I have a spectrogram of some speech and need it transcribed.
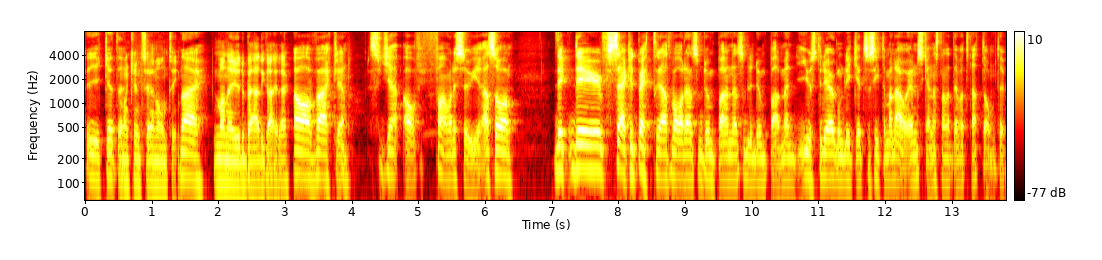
det gick inte. man ju inte säga någonting. Nej, Man är ju the bad guy där. ja verkligen. Så jä... ja fy fan vad det suger. Alltså, det, det är ju säkert bättre att vara den som dumpar än den som blir dumpad. Men just i det ögonblicket så sitter man där och önskar nästan att det var tvärtom typ.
